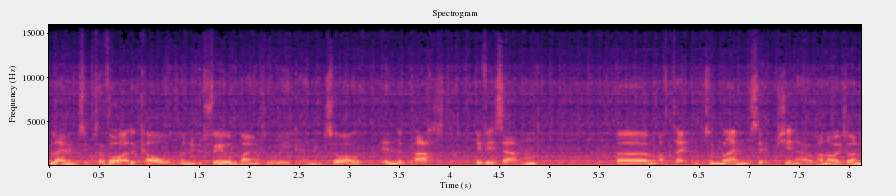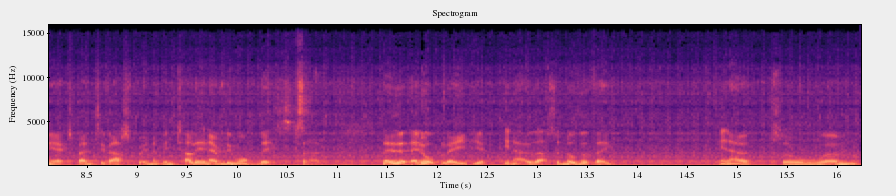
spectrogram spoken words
Lemsips. I thought I had a cold and it was field bound for the weekend, so I'll, in the past, if it's happened, um, I've taken some Lemsips, you know. I know it's only expensive aspirin, I've been telling everyone this, so they, they don't believe you, you know, that's another thing. You know, so um,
